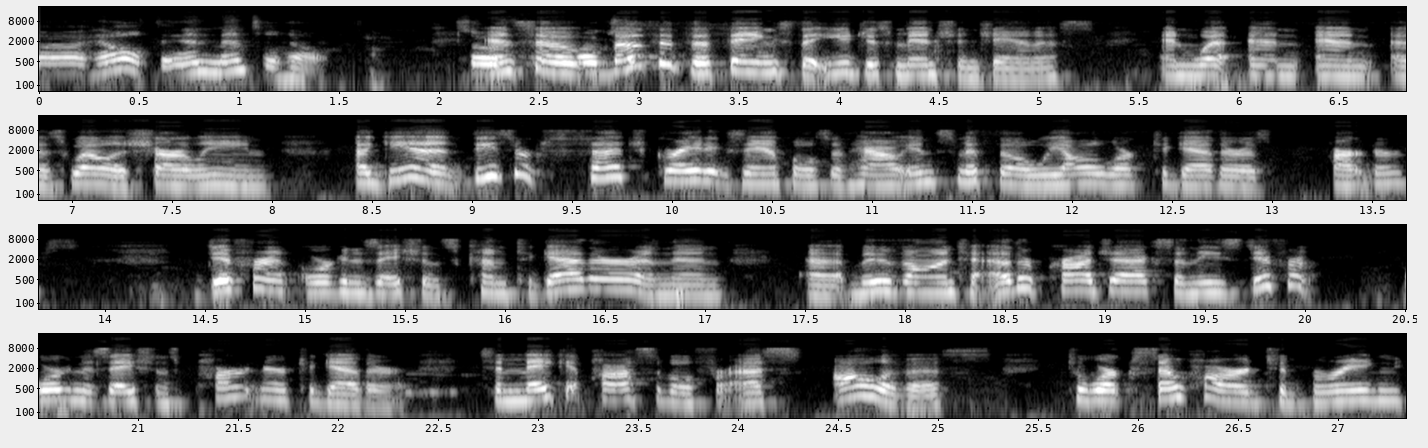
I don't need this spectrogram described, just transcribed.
uh, health and mental health. So, And so folks- both of the things that you just mentioned, Janice, and what and and as well as Charlene, again, these are such great examples of how in Smithville we all work together as partners. Different organizations come together and then uh, move on to other projects, and these different organizations partner together to make it possible for us, all of us, to work so hard to bring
